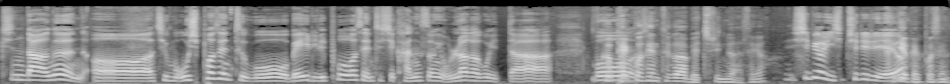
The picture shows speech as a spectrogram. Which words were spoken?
신당은 어 지금 50%고 매일 1%씩 가능성이 올라가고 있다. 뭐 그 100%가 며칠인 줄 아세요? 12월 27일이에요. 그게 100%.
